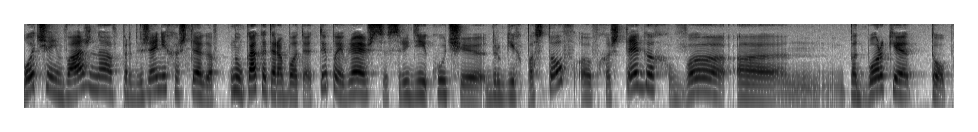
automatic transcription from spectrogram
Очень важно в продвижении хэштегов. Ну, как это работает? Ты появляешься среди кучи других постов э, в хэштегах в э, подборке топ.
